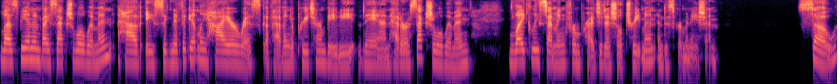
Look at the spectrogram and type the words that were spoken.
lesbian and bisexual women have a significantly higher risk of having a preterm baby than heterosexual women, likely stemming from prejudicial treatment and discrimination. So,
